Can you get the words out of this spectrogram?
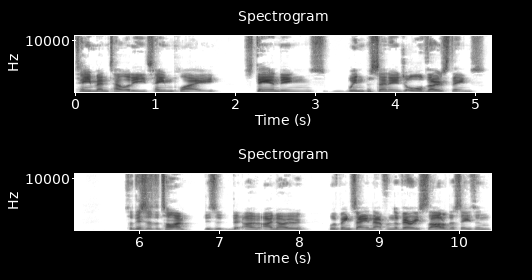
team mentality, team play, standings, win percentage, all of those things. So this is the time. This is I, I know we've been saying that from the very start of the season,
